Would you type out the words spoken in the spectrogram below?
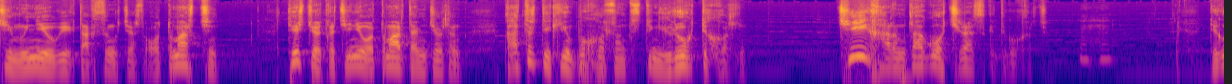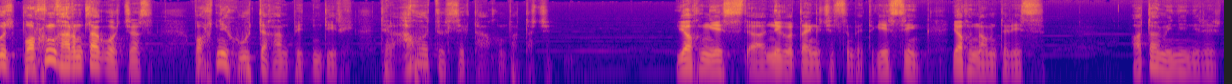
чи миний үгийг дагсан учраас удмаар чинь тэр ч байтга чиний удмаар дамжуулан газар дэлхийн бүх улс үндэстэн өрөөгдөх болно. Чийг харамлаагүй учраас гэдэг үг гарч. Тэгвэл бурхан харамлаагүй учраас бурхны хүүтэй хамт бидэнд ирэх тэр агуу зүйлсийг та бүхэн бодооч. Йохан Эс нэг удаа ингэж хэлсэн байдаг. Есийн Йохан номон дээр Эс одоо миний нэрээр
